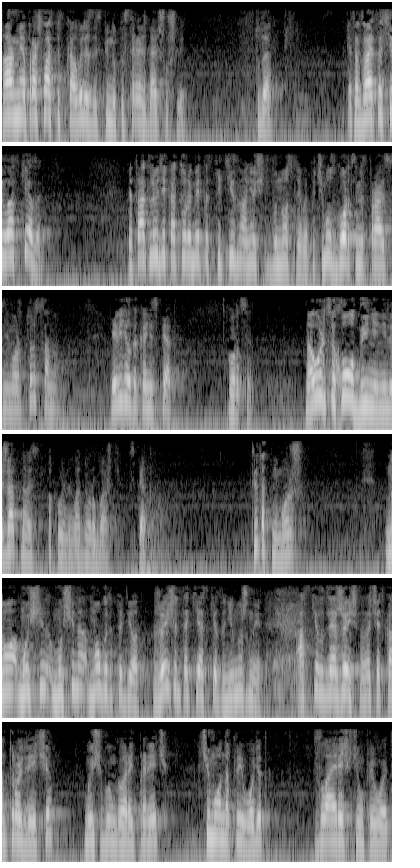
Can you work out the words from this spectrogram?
Армия прошла с песка, вылезли, спину постреляли, дальше ушли. Туда. Это называется сила аскезы. Итак, люди, которые имеют аскетизм, они очень выносливые. Почему с горцами справиться не может? То же самое. Я видел, как они спят, горцы. На улице холод, дыни, они лежат спокойно в одной рубашке, спят. Ты так не можешь. Но мужчины, мужчины могут это делать. Женщины такие аскезы не нужны. Аскеза для женщин означает контроль речи. Мы еще будем говорить про речь. К чему она приводит? Злая речь к чему приводит?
